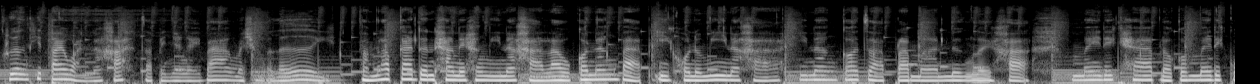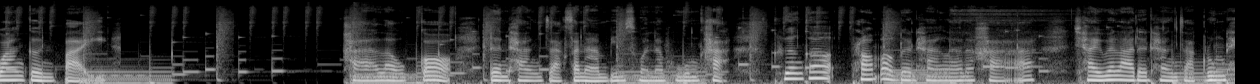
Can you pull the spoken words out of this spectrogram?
เครื่องที่ไต้หวันนะคะ จะเป็นยังไงบ้างมาชมกันเลยสำหรับการเดินทางในครั้งนี้นะคะ เราก็นั่งแบบ Economy นะคะ ที่นั่งก็จะประมาณหนึ่งเลยค่ะ ไม่ได้แคบแล้วก็ไม่ได้กว้างเกินไปค่ะเราก็เดินทางจากสนามบินสุวรรณภูมิค่ะ เครื่องก็พร้อมออกเดินทางแล้วนะคะ ใช้เวลาเดินทางจากกรุงเท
